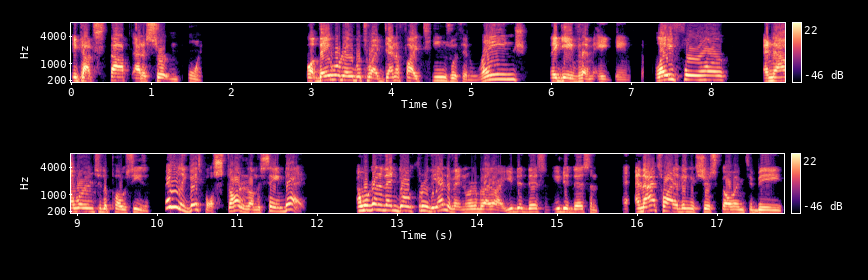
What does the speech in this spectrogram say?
it got stopped at a certain point. But they were able to identify teams within range. They gave them eight games to play for. And now we're into the postseason. Major League Baseball started on the same day. And we're going to then go through the end of it and we're going to be like, all right, you did this and you did this. And, and that's why I think it's just going to be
